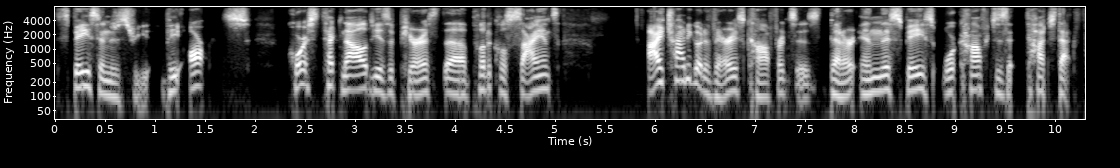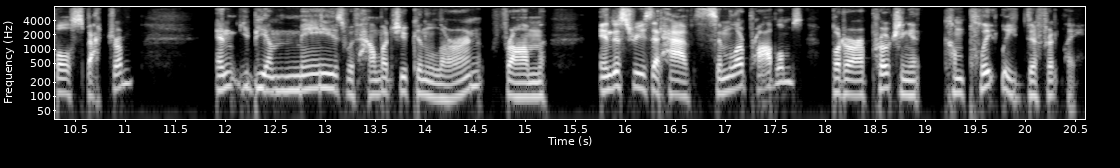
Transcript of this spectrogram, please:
space industry, the arts, of course, technology as a purist, the political science. I try to go to various conferences that are in this space or conferences that touch that full spectrum and you'd be amazed with how much you can learn from industries that have similar problems, but are approaching it completely differently.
